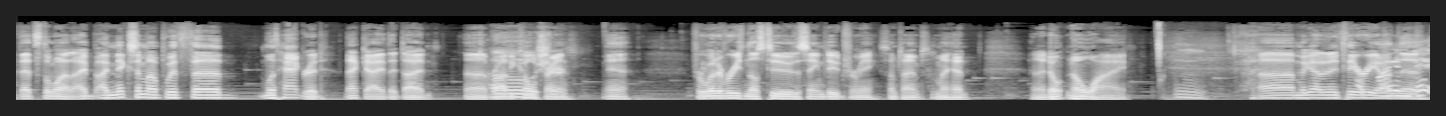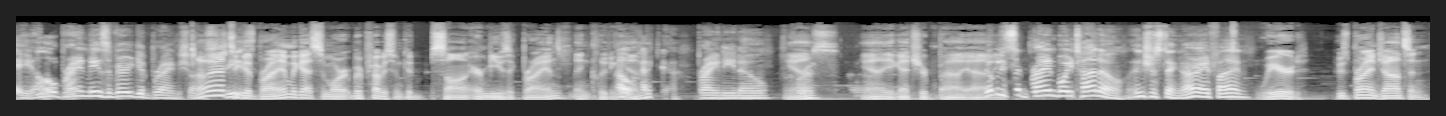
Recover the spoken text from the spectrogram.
that's the one. I, I mix him up with uh, with Hagrid, that guy that died, uh, Robbie Oh, Coltrane. sure. Yeah. For whatever reason, those two are the same dude for me sometimes in my head, and I don't know why. Um, we got a new theory on Brian the. May. Oh, Brian May's a very good Brian. Sean. Oh, that's a good Brian. We got some more. We're probably some good song or music Brian's, including Oh, him. heck yeah, Brian Eno, of yeah, course. yeah. You got your uh, uh, Nobody said Brian Boitano. Interesting. All right, fine. weird. Who's Brian Johnson?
